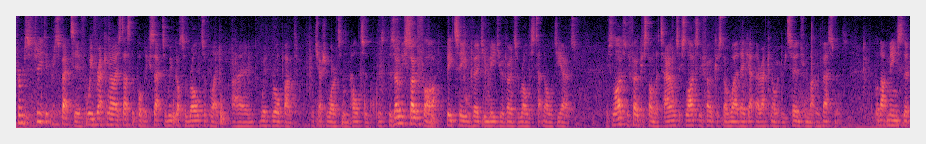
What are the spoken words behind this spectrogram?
from a strategic perspective, we've recognised as the public sector we've got a role to play um, with broadband in Cheshire, Warrington and Halton. There's, there's only so far BT and Virgin Media are going to roll this technology out. It's largely focused on the towns, it's largely focused on where they get their economic return from that investment. But that means that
